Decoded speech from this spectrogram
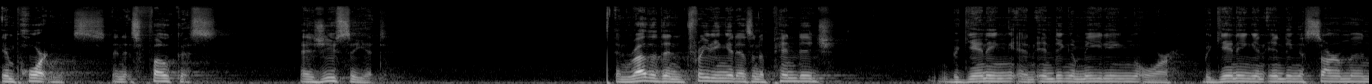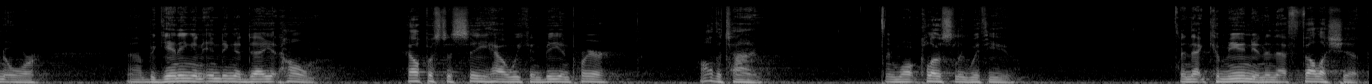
importance and its focus as you see it. And rather than treating it as an appendage, beginning and ending a meeting, or beginning and ending a sermon, or uh, beginning and ending a day at home, help us to see how we can be in prayer all the time and walk closely with you. And that communion and that fellowship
